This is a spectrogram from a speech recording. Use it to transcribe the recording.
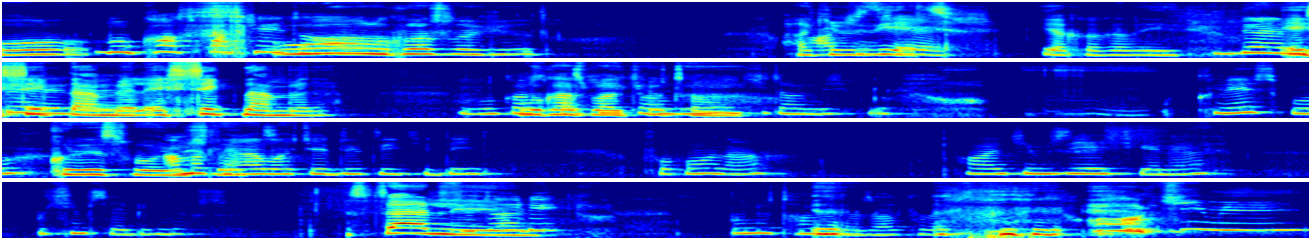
Oo. Lucas Paqueta. Oo Lucas Paqueta. Hakim Ziyech. Yok o kadar değil. Dembele. Eşekten böyle. Eşekten böyle. Lucas, Lucas Paqueta. İki tane çıkıyor? Crespo. Crespo'ymuş Ama. Fenerbahçe düzdeki değil. Fofana. Hakim Ziyech gene. Bu kimse bilmiyoruz. Sterling. Sterling. Bunu tanımıyoruz arkadaşlar. Hakimi.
